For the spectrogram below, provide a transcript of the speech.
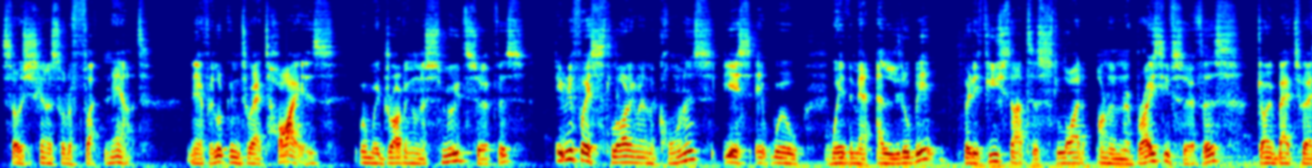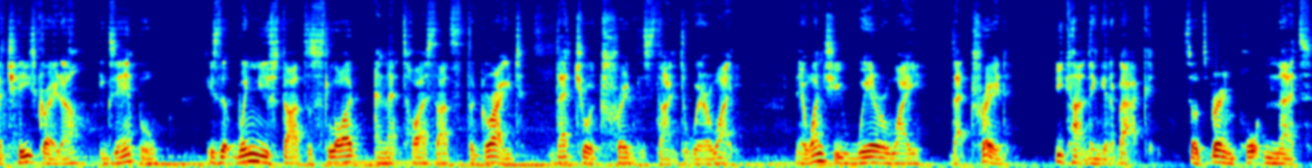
So it's just going to sort of flatten out. Now, if we look into our tyres, when we're driving on a smooth surface, even if we're sliding around the corners, yes, it will wear them out a little bit. But if you start to slide on an abrasive surface, going back to our cheese grater example, is that when you start to slide and that tyre starts to grate, that's your tread that's starting to wear away. Now, once you wear away that tread, you can't then get it back. So it's very important that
